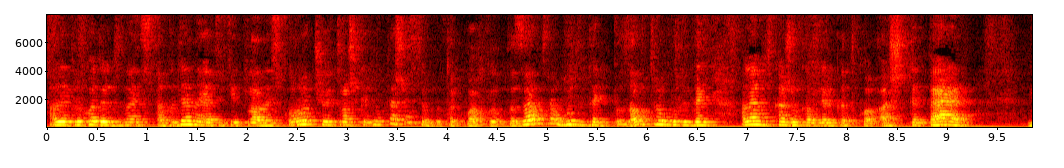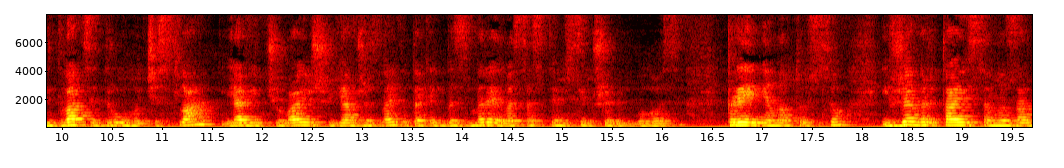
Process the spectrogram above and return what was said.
але приходить 12 година, я тоді плани скорочую трошки, ну та що це так вахло, та завтра буде день, позавтра буде день. Але я вам скажу, кавалерка, тако, аж тепер, від 22 числа, я відчуваю, що я вже, знаєте, так якби змирилася з тим всім, що відбулося, прийняла то все і вже вертаюся назад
